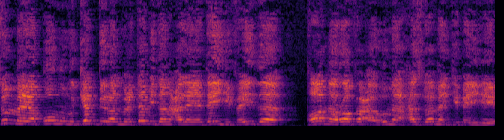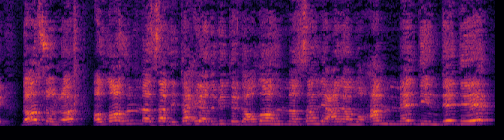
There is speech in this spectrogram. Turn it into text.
ثم يقوم مكبرا معتمدا على يديه فإذا قام رفعهما حزب منكبيه. Daha sonra Allahümme salli tahiyyatı bitirdi. Allahümme salli ala Muhammedin dedi.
